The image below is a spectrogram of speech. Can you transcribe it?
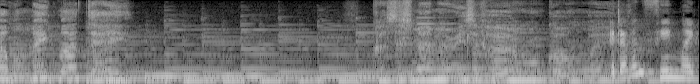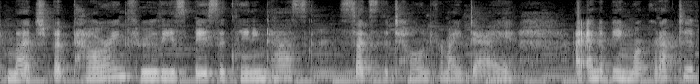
That will make my day. Cause these memories of her won't go away. It doesn't seem like much, but powering through these basic cleaning tasks sets the tone for my day. I end up being more productive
